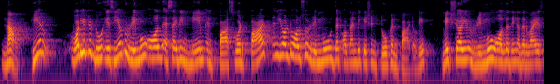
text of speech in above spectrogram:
Now here what you have to do is you have to remove all the SID name and password part and you have to also remove that authentication token part okay? Make sure you remove all the thing otherwise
